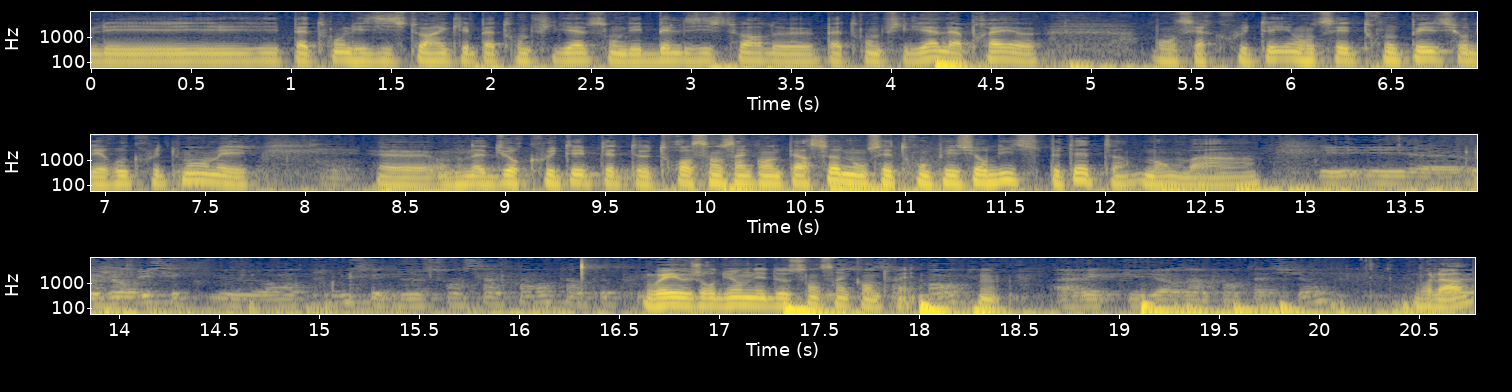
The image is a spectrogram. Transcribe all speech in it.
les, les histoires avec les patrons de filiales sont des belles histoires de patrons de filiales. Après, bon, on s'est recruté, on s'est trompé sur des recrutements, mais on a dû recruter peut-être 350 personnes, on s'est trompé sur 10 peut-être. Hein. Bon, ben... Et, aujourd'hui, c'est, en tout, c'est 250 un peu plus? Oui, aujourd'hui, on est 250, 250 ouais. avec plusieurs implantations. Voilà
